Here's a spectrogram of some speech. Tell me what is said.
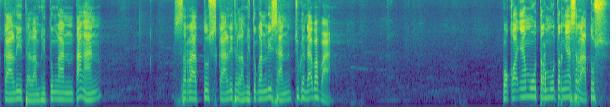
kali dalam hitungan tangan, 100 kali dalam hitungan lisan juga enggak apa-apa. Pokoknya muter-muternya seratus.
